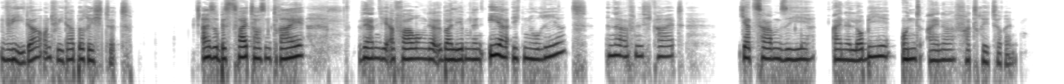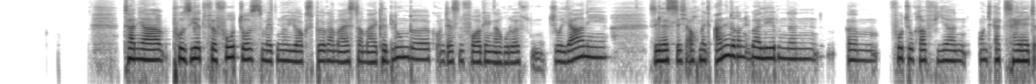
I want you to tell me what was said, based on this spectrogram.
wieder und wieder berichtet. Also bis 2003 werden die Erfahrungen der Überlebenden eher ignoriert in der Öffentlichkeit. Jetzt haben sie eine Lobby und eine Vertreterin. Tanja posiert für Fotos mit New Yorks Bürgermeister Michael Bloomberg und dessen Vorgänger Rudolf Giuliani. Sie lässt sich auch mit anderen Überlebenden ähm, fotografieren und erzählt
